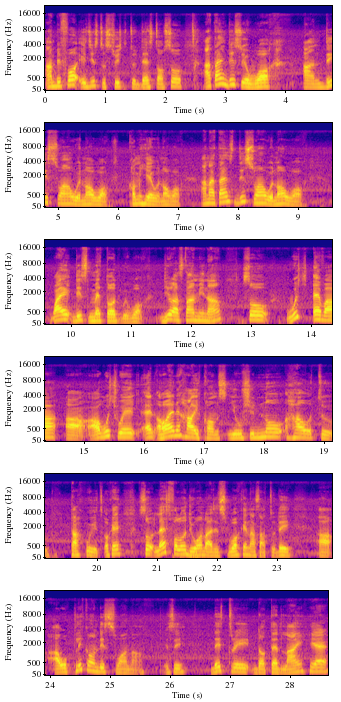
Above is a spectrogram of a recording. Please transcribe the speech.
And before it used to switch to desktop. So at times this will work and this one will not work. Coming here will not work. And at times this one will not work. Why this method will work? Do you understand me now? So whichever uh, or which way and or anyhow it comes you should know how to tackle it okay? So let's follow the one that is working as of today. Uh, i will click on this one now. You see this three dotted line here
